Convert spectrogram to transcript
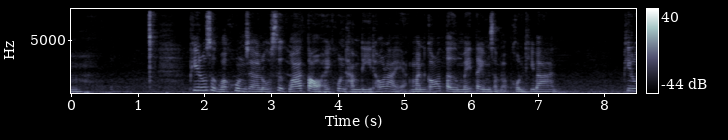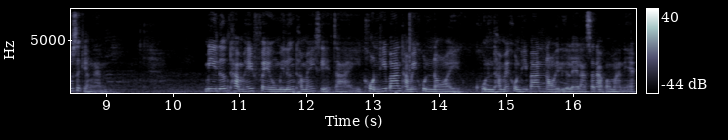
ม พี่รู้สึกว่าคุณจะรู้สึกว่าต่อให้คุณทำดีเท่าไหร่อะมันก็เติมไม่เต็มสำหรับคนที่บ้าน พี่รู้สึกอย่างนั้น มีเรื่องทำให้เฟล มีเรื่องทำให้เสียใจ คนที่บ้านทำให้คุณนอย คุณทำให้คนที่บ้านนอยหรืออะไรลักษณะประมาณเนี้ย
